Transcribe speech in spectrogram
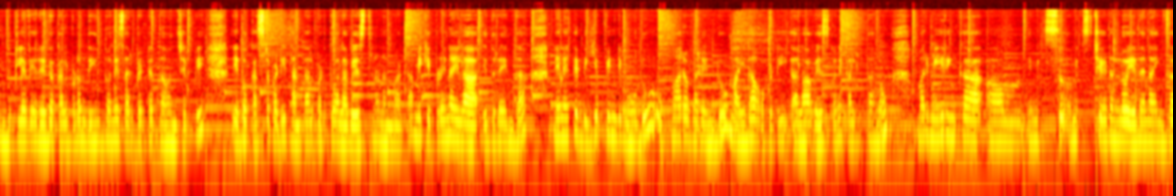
ఎందుకులే వేరేగా కలపడం దీంతోనే సరిపెట్టేద్దామని చెప్పి ఏదో కష్టపడి తంటాలు పడుతూ అలా వేస్తున్నాను అనమాట మీకు ఎప్పుడైనా ఇలా ఎదురైందా? నేనైతే బియ్యం పిండి మూడు ఉప్మా రవ్వ రెండు మైదా ఒకటి అలా వేసుకొని కలుపుతాను. మరి మీరు ఇంకా మిక్స్ మిక్స్ చేయడంలో ఏదైనా ఇంకా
